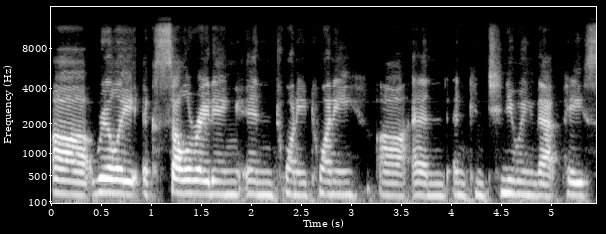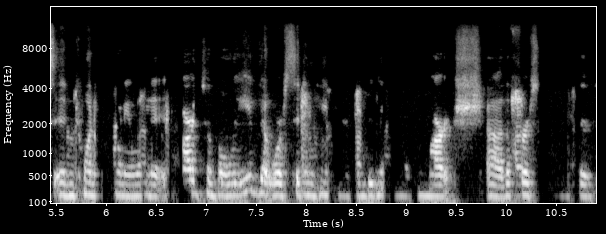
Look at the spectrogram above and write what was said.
uh, really accelerating in 2020 uh, and and continuing that pace in 2021. It's hard to believe that we're sitting here at the beginning of March. Uh, the first has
